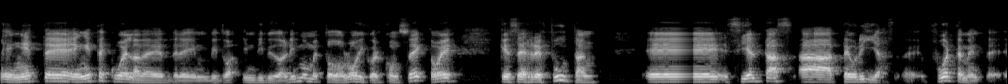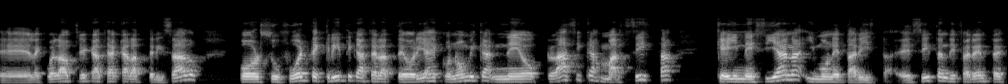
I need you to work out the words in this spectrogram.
en, este, en esta escuela de, individualismo metodológico, el concepto es que se refutan eh, ciertas ah, teorías eh, fuertemente. Eh, la escuela austríaca se ha caracterizado por su fuerte crítica hacia las teorías económicas neoclásicas, marxistas, keynesianas y monetaristas. Existen diferentes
